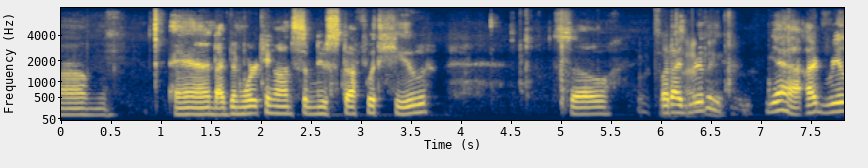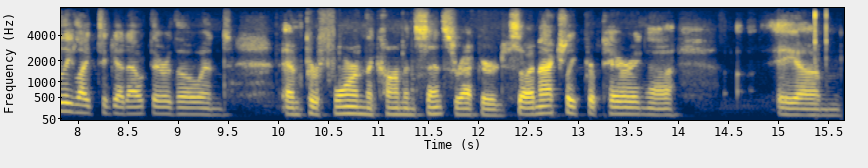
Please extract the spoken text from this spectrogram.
um, and I've been working on some new stuff with Hugh. So, That's but I'd really, yeah, I'd really like to get out there though and and perform the Common Sense record. So I'm actually preparing a a um,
